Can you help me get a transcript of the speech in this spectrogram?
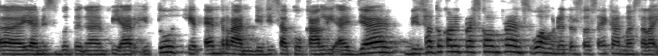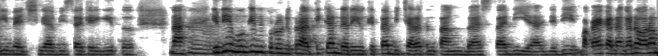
uh, yang disebut dengan PR itu hit and run. Jadi satu kali aja, di satu kali press conference, wah udah terselesaikan masalah image, nggak bisa kayak gitu. Nah, hmm. ini mungkin perlu diperhatikan dari kita bicara tentang bus tadi ya. Jadi makanya kadang-kadang orang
